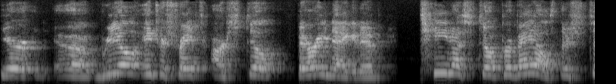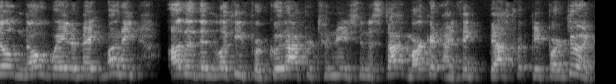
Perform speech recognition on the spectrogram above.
your uh, real interest rates are still very negative. TINA still prevails. There's still no way to make money other than looking for good opportunities in the stock market. I think that's what people are doing.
